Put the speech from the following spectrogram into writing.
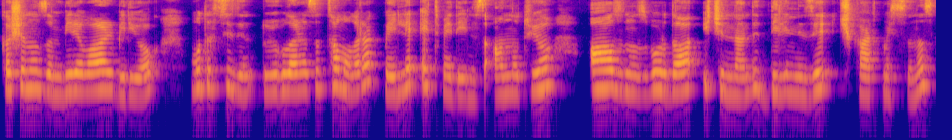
Kaşınızın biri var, biri yok. Bu da sizin duygularınızı tam olarak belli etmediğinizi anlatıyor Ağzınız burada içinden de dilinizi çıkartmışsınız.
